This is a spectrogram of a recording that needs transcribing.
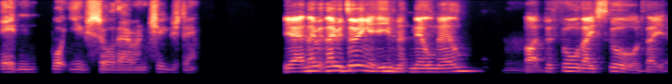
in what you saw there on Tuesday. Yeah, and they were they were doing it even at nil nil. Hmm. like before they scored they it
